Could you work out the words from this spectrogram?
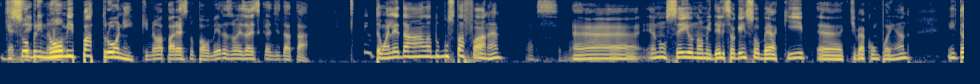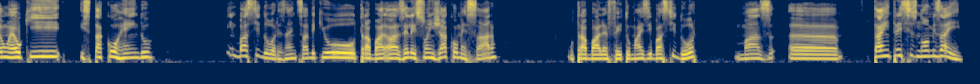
de Quer dizer que sobrenome Patrone. Que não aparece no Palmeiras, mas vai se candidatar. Então, ele é da ala do Mustafa, né? Nossa, mano. É, eu não sei o nome dele, se alguém souber aqui, é, que estiver acompanhando. Então é o que está correndo em bastidores. Né? A gente sabe que o trabalho, as eleições já começaram. O trabalho é feito mais em bastidor, mas ah, tá entre esses nomes aí.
